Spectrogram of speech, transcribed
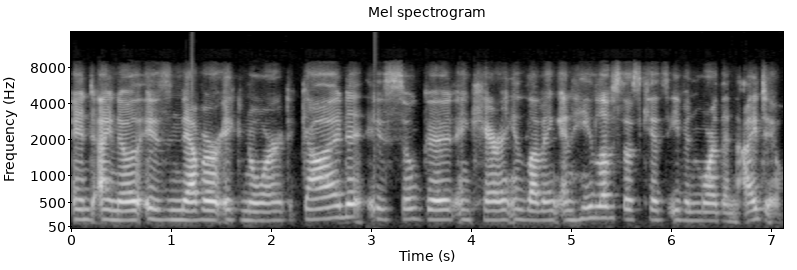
and I know is never ignored. God is so good and caring and loving, and He loves those kids even more than I do.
